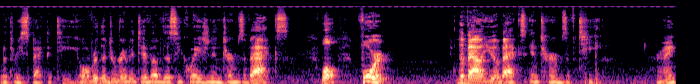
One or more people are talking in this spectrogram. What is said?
with respect to t, over the derivative of this equation in terms of x. Well, for the value of x in terms of t right?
